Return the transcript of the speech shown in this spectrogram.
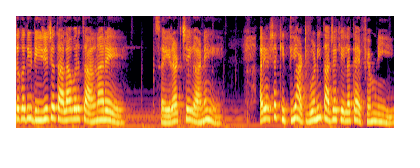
तर कधी डीजेच्या तालावर चालणारे सैराटचे गाणे. अरे अशा किती आठवणी ताज्या केल्या त्या एफ एमनी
